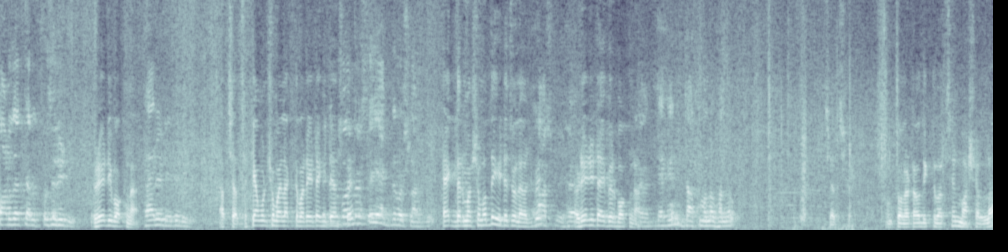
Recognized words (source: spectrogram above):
বারো হাজার করছে রেডি রেডি বকনা। হ্যাঁ রেডি রেডি আচ্ছা আচ্ছা কেমন সময় লাগতে পারে এটা হিটে আসতে? এক দেড় মাসের মধ্যে হিটে চলে আসবে। হ্যাঁ। রেডি টাইপের বকনা। হ্যাঁ, দেখেন জাত মানা ভালো। আচ্ছা আচ্ছা। তলাটাও দেখতে পাচ্ছেন মাসাল্লাহ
